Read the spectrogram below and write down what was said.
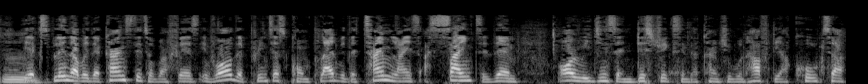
He explained that with the current state of affairs, if all the printers complied with the timelines assigned to them, all regions and districts in the country would have their quota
